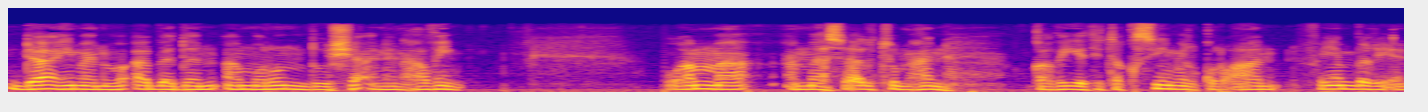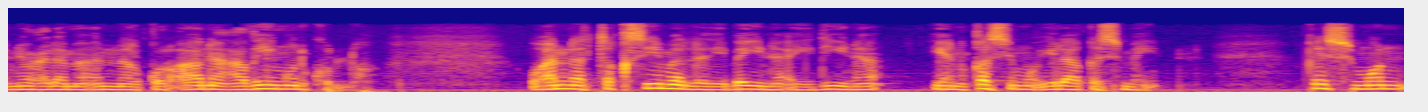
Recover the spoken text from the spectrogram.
دائما وأبدا أمر ذو شأن عظيم. وأما أما سألتم عنه قضية تقسيم القرآن فينبغي أن يعلم أن القرآن عظيم كله وأن التقسيم الذي بين أيدينا ينقسم إلى قسمين. قسم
